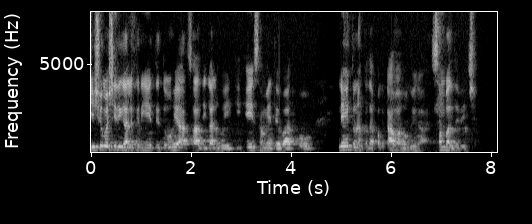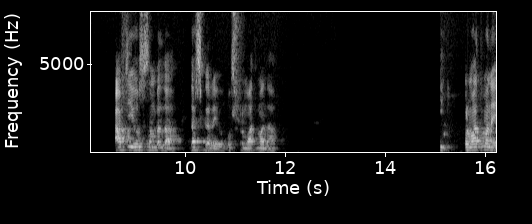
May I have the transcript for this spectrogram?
ਯਿਸੂ ਮਸੀਹ ਦੀ ਗੱਲ ਕਰੀਏ ਤੇ 2000 ਸਾਲ ਦੀ ਗੱਲ ਹੋਈ ਕਿ ਇਹ ਸਮੇਂ ਦੇ ਬਾਅਦ ਉਹ ਨੇਹ ਕਲੰਕ ਦਾ ਪ੍ਰਗਟਾਵਾ ਹੋਵੇਗਾ ਸੰਭਲ ਦੇ ਵਿੱਚ। ਆਪ ਜੀ ਉਸ ਸੰਭਲ ਦਾ ਦਰਸ਼ ਕਰ ਰਹੇ ਹੋ, ਉਸ ਪ੍ਰਮਾਤਮਾ ਦਾ। ਪ੍ਰਮਾਤਮਾ ਨੇ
